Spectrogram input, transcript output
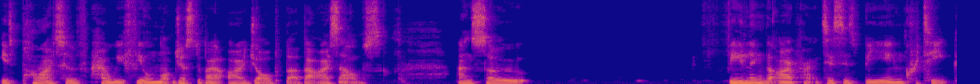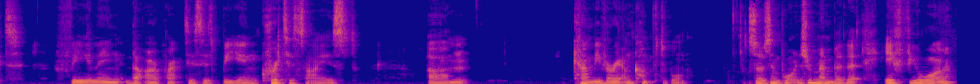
is part of how we feel not just about our job but about ourselves. And so feeling that our practice is being critiqued feeling that our practice is being criticized um, can be very uncomfortable. So it's important to remember that if your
